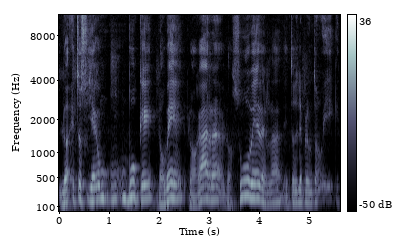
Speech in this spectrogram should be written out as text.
Entonces llega un, buque, lo ve, lo agarra, lo sube, ¿verdad? Entonces le preguntan, oye,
